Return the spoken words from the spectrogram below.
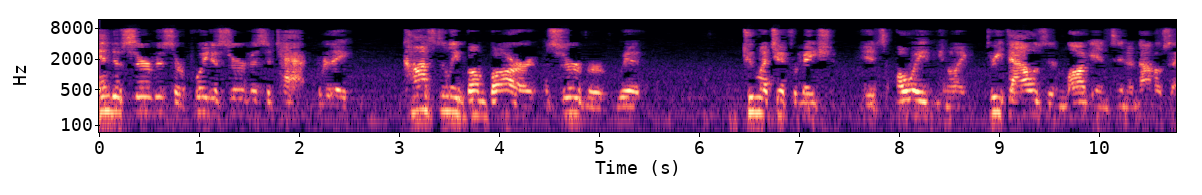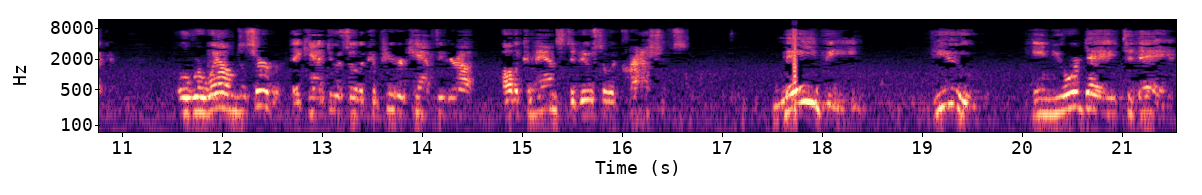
end of service or point of service attack, where they constantly bombard a server with too much information. It's always, you know, like 3,000 logins in a nanosecond. Overwhelms the server. They can't do it, so the computer can't figure out all the commands to do, so it crashes. Maybe you, in your day today,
